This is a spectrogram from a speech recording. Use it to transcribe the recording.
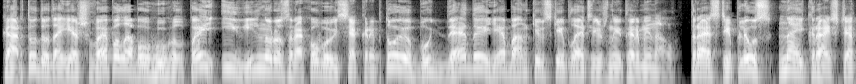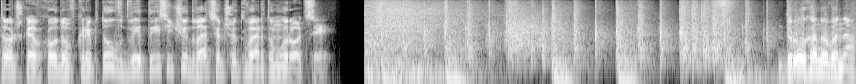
Карту додаєш в Apple або Google Pay і вільно розраховуєшся криптою будь-де, де є банківський платіжний термінал. Trusty Plus – найкраща точка входу в крипту в 2024 році. Друга новина:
